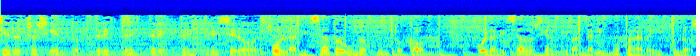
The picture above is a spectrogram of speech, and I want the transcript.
0800-333-3308. Polarizado1.com. Polarizados y antivandalismo para vehículos.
